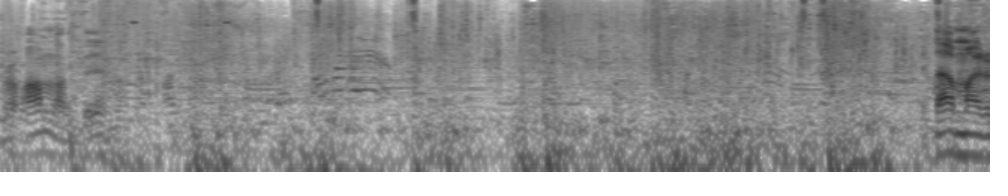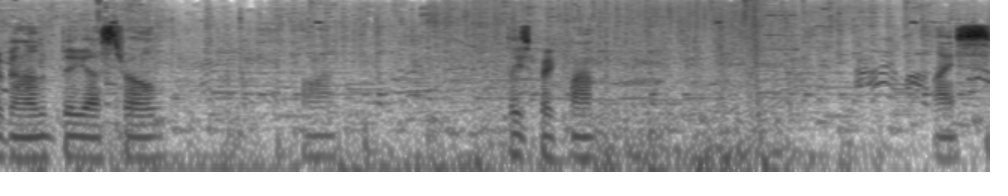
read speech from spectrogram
Bro, I'm not dead. That might have been a big ass troll. Please break plan. Nice.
